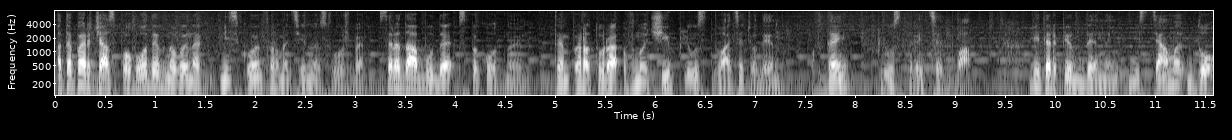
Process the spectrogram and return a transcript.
А тепер час погоди в новинах міської інформаційної служби. Середа буде спекотною. Температура вночі плюс 21, вдень плюс 32. Вітер південний місцями до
